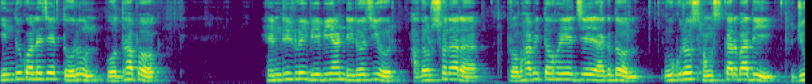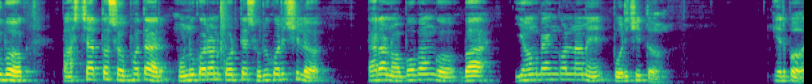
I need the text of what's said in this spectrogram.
হিন্দু কলেজের তরুণ অধ্যাপক হেনরি লুই ভিভিয়ান ডিরোজিওর আদর্শ দ্বারা প্রভাবিত হয়ে যে একদল উগ্র সংস্কারবাদী যুবক পাশ্চাত্য সভ্যতার অনুকরণ করতে শুরু করেছিল, তারা নববঙ্গ বা ইয়ং বেঙ্গল নামে পরিচিত। এরপর,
